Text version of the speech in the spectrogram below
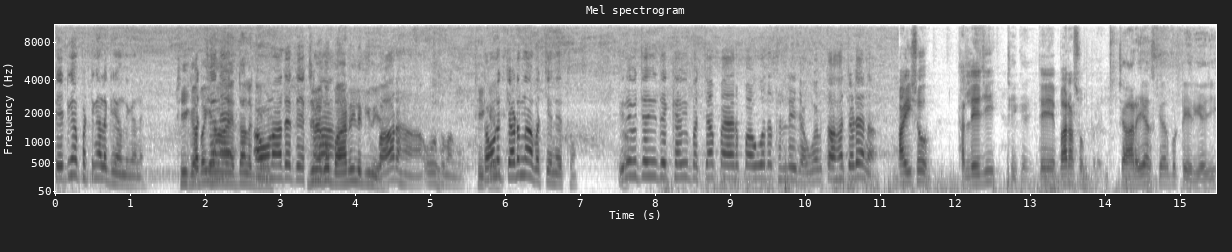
ਟੇਡੀਆਂ ਪੱਟੀਆਂ ਲੱਗੀਆਂ ਹੁੰਦੀਆਂ ਨੇ ਠੀਕ ਆ ਬਾਈ ਬੱਚੇ ਹਾਂ ਨੇ ਇਦਾਂ ਲੱਗੀ ਆਉਣਾ ਤੇ ਦੇਖਣਾ ਜਿਵੇਂ ਕੋਈ ਬਾਹਰ ਨਹੀਂ ਲੱਗੀ ਹੋਈ ਆ। ਬਾਹਰ ਹਾਂ ਉਸ ਵਾਂਗੂ। ਠੀਕ ਤਾਂ ਉਹਨੇ ਚੜਨਾ ਬੱਚੇ ਨੇ ਇੱਥੋਂ। ਇਹਦੇ ਵਿੱਚ ਅਸੀਂ ਦੇਖਿਆ ਵੀ ਬੱਚਾ ਪੈਰ ਪਾਊਗਾ ਤਾਂ ਥੱਲੇ ਜਾਊਗਾ ਵੀ ਤਾਂ ਚੜਿਆ ਨਾ। 250 ਥੱਲੇ ਜੀ। ਠੀਕ ਹੈ ਜੀ। ਤੇ 1200 ਉੱਪਰ ਹੈ ਜੀ। 4000 ਸਕੁਅਰ ਫੁੱਟ ਏਰੀਆ ਜੀ।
